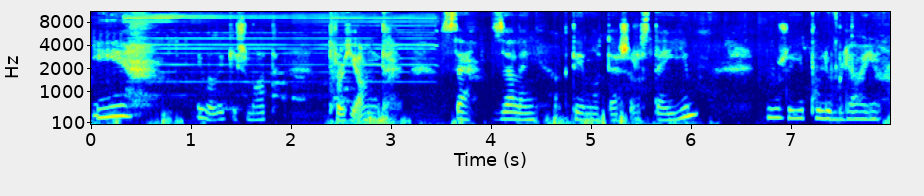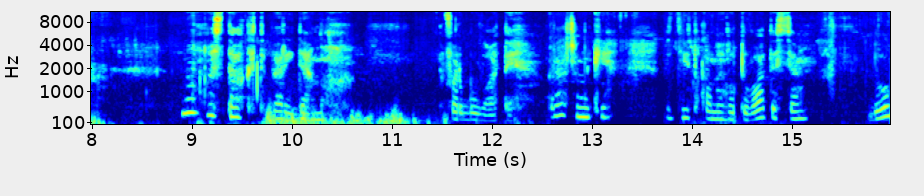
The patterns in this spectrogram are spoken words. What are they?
І, і великий шмат троянд. Все, зелень активно теж росте їм. Дуже її полюбляю. Ну, ось так тепер йдемо фарбувати крашенки з дітками, готуватися до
